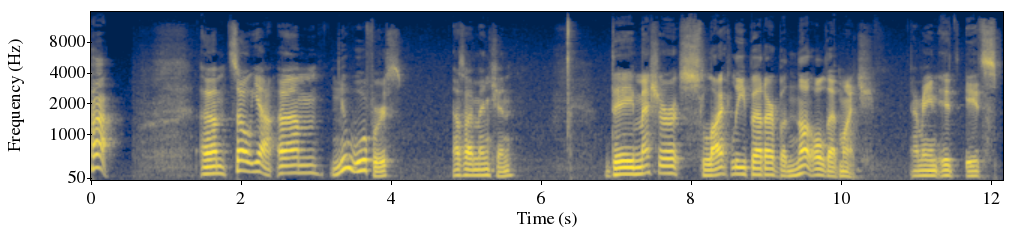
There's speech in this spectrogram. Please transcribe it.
Ha! Um, so yeah, um, new woofers, as I mentioned, they measure slightly better, but not all that much. I mean, it it's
